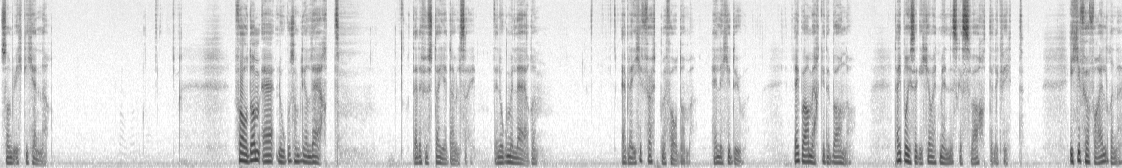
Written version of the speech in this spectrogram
som du ikke kjenner. Fordom er noe som blir lært. Det er det første jeg gjerne vil si. Det er noe vi lærer. Jeg ble ikke født med fordommer, heller ikke du. Legg bare merke til barna. De bryr seg ikke om et menneske svart eller hvitt. Ikke før foreldrene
